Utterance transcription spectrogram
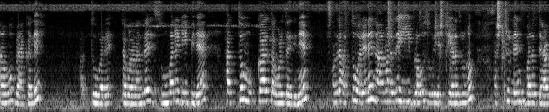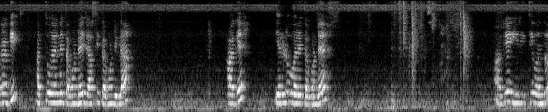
ನಾವು ಬ್ಯಾಕಲ್ಲಿ ಹತ್ತುವರೆ ತಗೊಳ್ಳೋಣ. ಅಂದರೆ ತುಂಬಾ ಡೀಪ್ ಇದೆ. ಹತ್ತು ಮುಕ್ಕಾಲು ತಗೊಳ್ತಾ ಇದ್ದೀನಿ. ಅಂದರೆ ಹತ್ತೂವರೆನೇ ನಾರ್ಮಲ್ ಅಂದರೆ ಈ ಬ್ಲೌಸು ಎಷ್ಟು ಹೇಳಿದ್ರು ಅಷ್ಟು ಲೆಂತ್ ಬರುತ್ತೆ. ಹಾಗಾಗಿ ಹತ್ತುವರೆನೇ ತಗೊಂಡೆ. ಜಾಸ್ತಿ ತಗೊಂಡಿಲ್ಲ. ಹಾಗೆ ಎರಡೂವರೆ ತಗೊಂಡೆ. ಹಾಗೆ ಈ ರೀತಿ ಒಂದು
